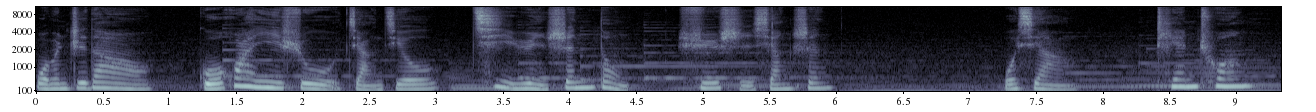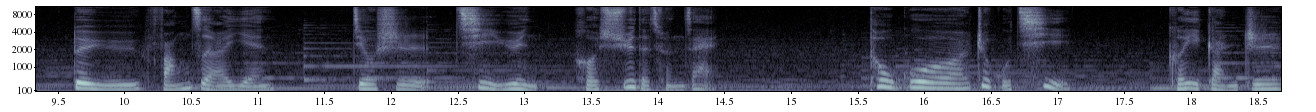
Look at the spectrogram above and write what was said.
我们知道，国画艺术讲究气韵生动、虚实相生。我想，天窗对于房子而言，就是气韵和虚的存在。透过这股气，可以感知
